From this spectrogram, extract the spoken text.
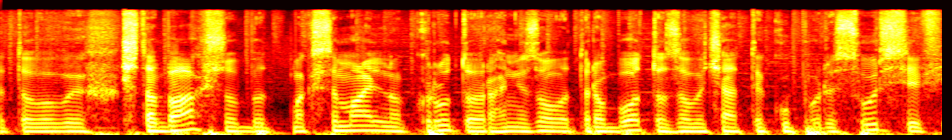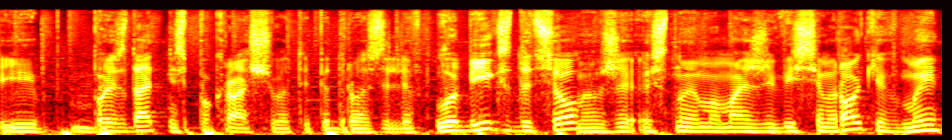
е, тилових штабах, щоб максимально круто організовувати роботу, залучати купу ресурсів і боєздатність покращувати підрозділів. Lobby X до цього ми вже існуємо майже 8 років. Ми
